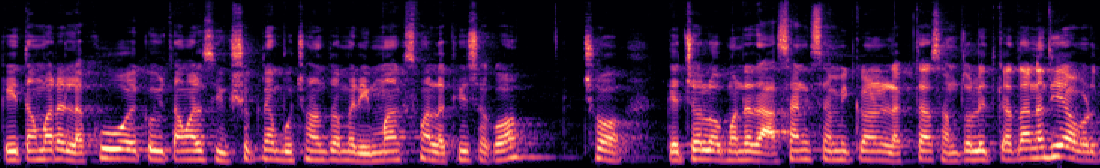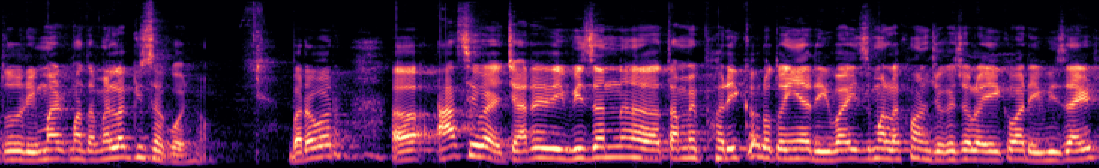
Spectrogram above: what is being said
કે તમારે લખવું હોય, કોઈ તમારા શિક્ષકને પૂછવાનું, તમે રિમાર્ક્સમાં લખી શકો છો કે ચલો મને રાસાયણિક સમીકરણ લખતા સંતુલિત કરતા નથી આવડતું, તો રિમાર્કમાં તમે લખી શકો છો. બરાબર? આ સિવાય જ્યારે રિવિઝન તમે ફરી કરો તો અહીંયા રિવાઇઝમાં લખવાનું છે કે ચલો એકવાર રિવિઝાઇડ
